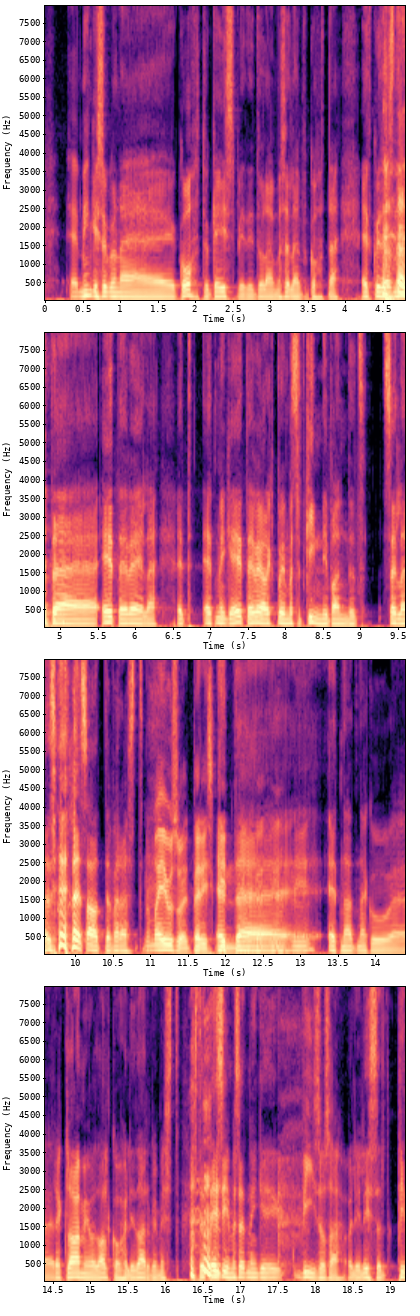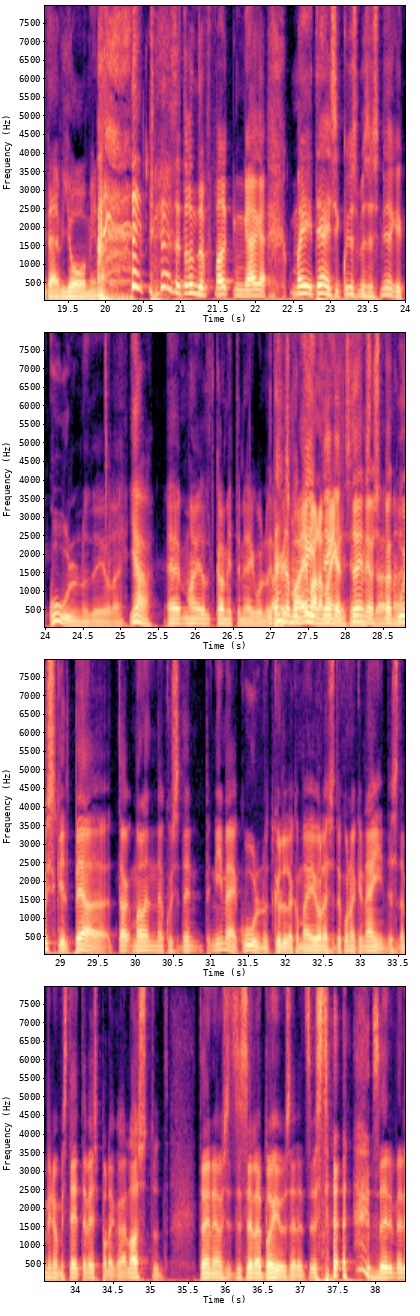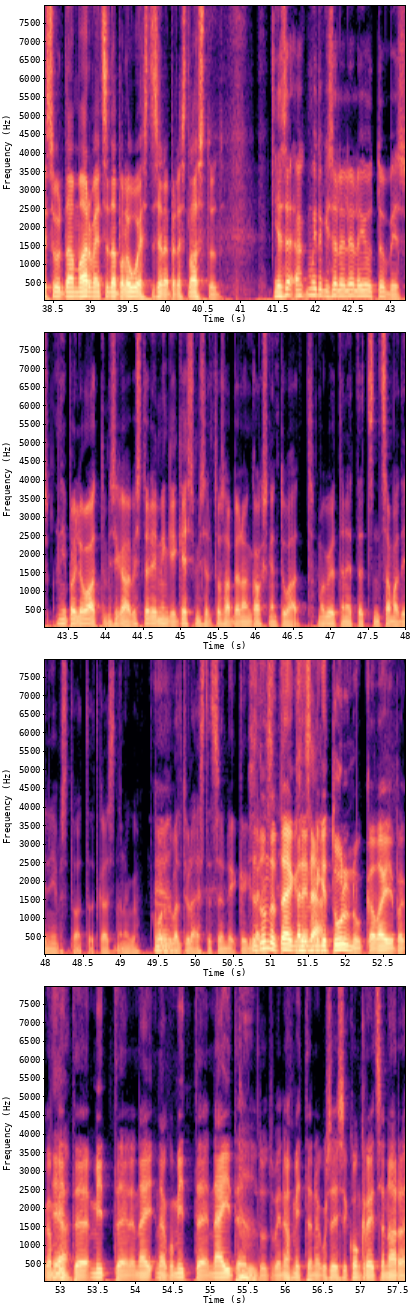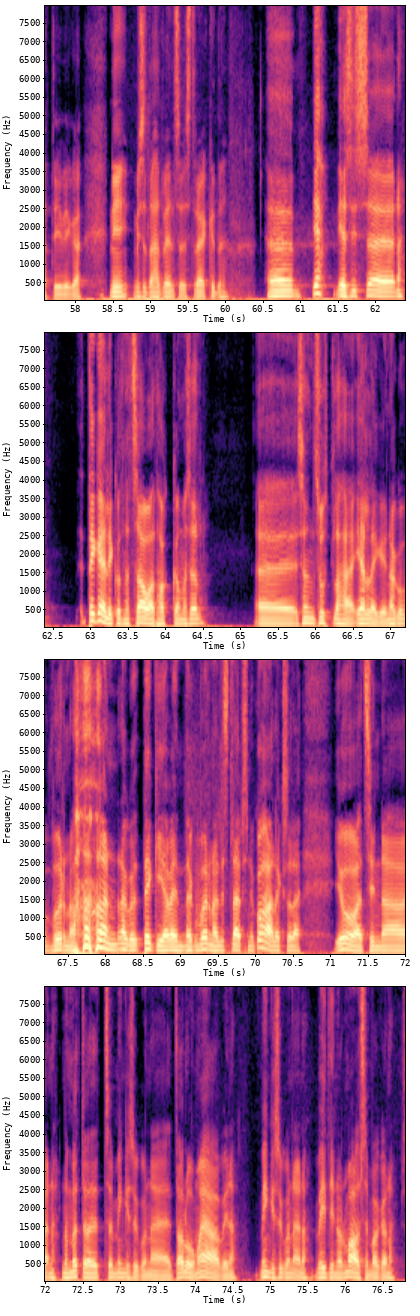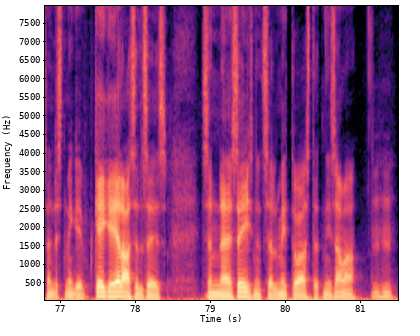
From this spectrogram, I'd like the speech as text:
mingisugune kohtu case pidi tulema selle kohta, et kuidas nad äh, ETV-le, et, et mingi ETV oleks põhimõtteliselt kinni pandud selle, selle saate pärast. no ma ei usu, et päris et kinni, jah, äh, et nad nagu äh, reklaamivad alkoholi tarbimist, sest et esimesed mingi viis osa oli lihtsalt pidev joomine. see tundub fucking äge. ma ei tea isegi, kuidas ma sellest midagi kuulnud ei ole. jaa, ma ei olnud ka mitte midagi kuulnud. tähendab, okei, tegelikult tõenäoliselt ma. kuskilt pea, ta, ma olen nagu seda nime kuulnud küll, aga ma ei ole seda kunagi näinud ja seda minu meelest ETV-s pole ka lastud. tõenäoliselt see sellel põhjusel, et sest see oli päris suur tamm, ma arvan, et seda pole uuesti sellepärast lastud. Ja see, muidugi sellel ei ole Youtube'is nii palju vaatamisi ka, vist oli mingi keskmiselt osa peale on kakskümmend tuhat. ma kujutan ette, et needsamad inimesed vaatavad ka seda nagu korduvalt üle, sest et see on ikkagi see tundub täiega päris selline mingi tulnuka vibe, aga Jaa. mitte, mitte näi-, nagu mitte näideldud või noh, mitte nagu sellise konkreetse narratiiviga. nii, mis sa tahad veel sellest rääkida? Jah, ja siis noh, tegelikult nad saavad hakkama seal. see on suht lahe, jällegi nagu Võrno on nagu tegija vend, nagu Võrno lihtsalt läheb sinna kohale, eks ole. Jõuavad sinna, noh, nad mõtlevad, et see on mingisugune talumaja või noh, mingisugune noh, veidi normaalsem, aga noh, see on lihtsalt mingi, keegi ei ela seal sees. see on äh, seisnud seal mitu aastat niisama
